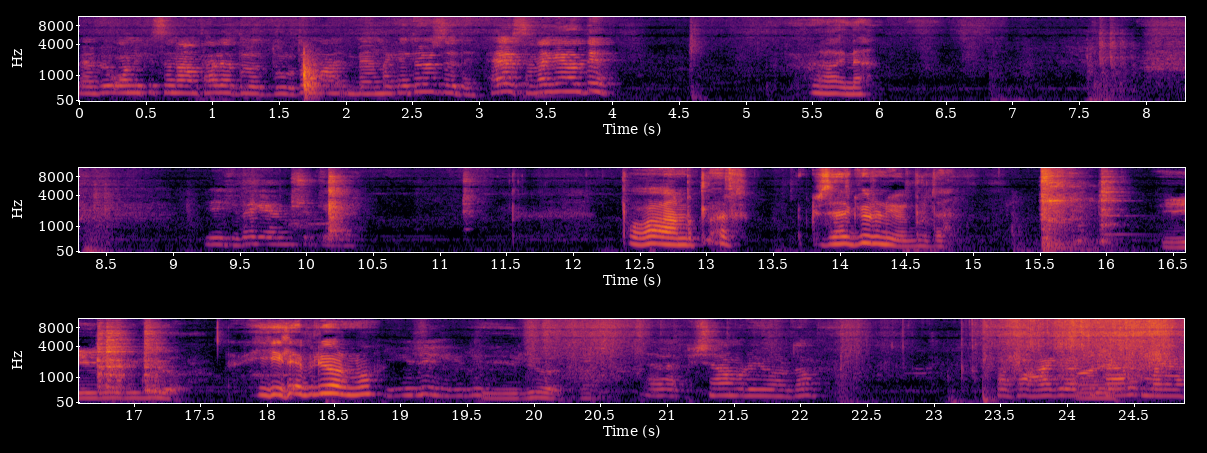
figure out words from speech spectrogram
Ben bir 12 sene Antalya'da durdum. ama Memleketi özledim. Her sene geldi. Aynen. İyi ki de gelmişik yani. Bu armutlar güzel görünüyor burada. Yiyilebiliyor. Yiyilebiliyor mu? İyili iyili. Yiyiliyor. Evet piş hamuru gördü Hani- Tarık mı ya?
